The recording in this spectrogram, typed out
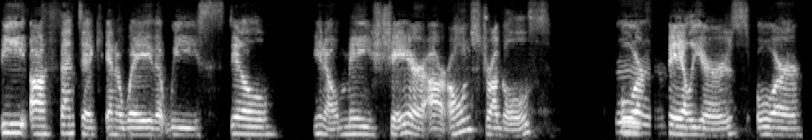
be authentic in a way that we still, you know, may share our own struggles or failures or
